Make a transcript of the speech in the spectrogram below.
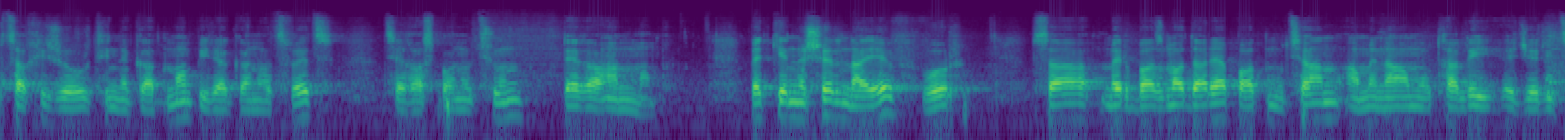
Արցախի ժողովրդի նկատմամբ իրականացվեց ցեղասպանություն տեղահանմամբ։ Պետք է նշել նաև, որ Սա մեր բազմադարյա պատմության ամենաամոթալի էջերից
